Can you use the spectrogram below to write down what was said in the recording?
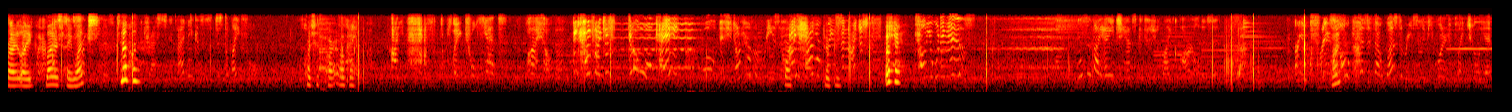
fright, like wear. I Fluttershy. What? like Sheena's dad Nothing. on the. I think it's just delightful. What's this part? Okay. I have a Derpy. reason. I just Okay. can't tell you what it is. Isn't by any chance because you like Arnold, is it? Are you crazy? What? No, because if that was the reason, if you wanted to play Juliet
